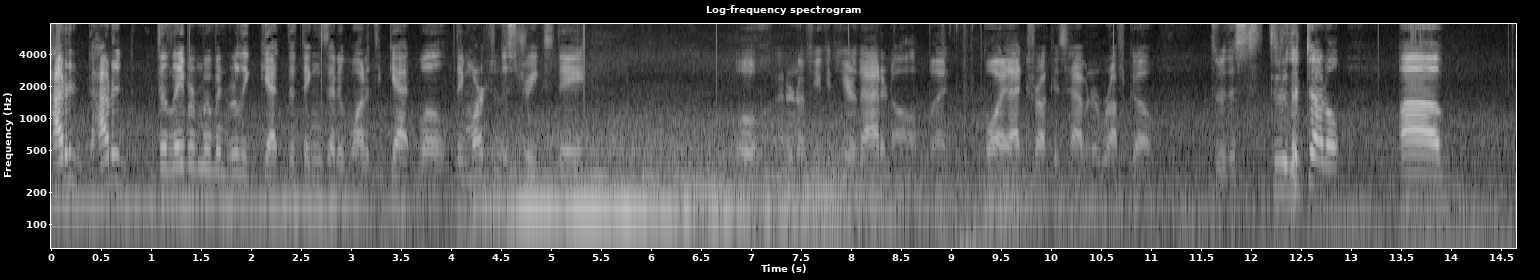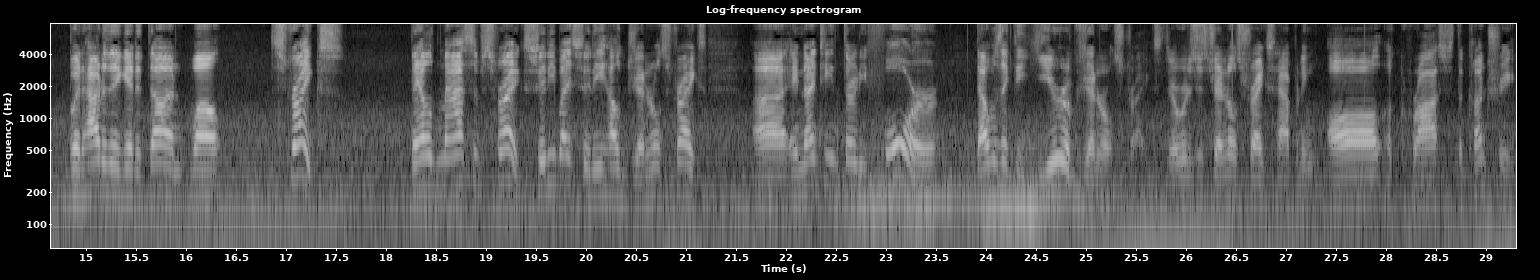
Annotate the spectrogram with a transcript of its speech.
How did how did the labor movement really get the things that it wanted to get? Well, they marched in the streets, they oh, I don't know if you can hear that at all, but boy, that truck is having a rough go through this through the tunnel. Uh, but how did they get it done? Well, strikes. They held massive strikes. City by city held general strikes. Uh, in 1934, that was like the year of general strikes. There was just general strikes happening all across the country.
